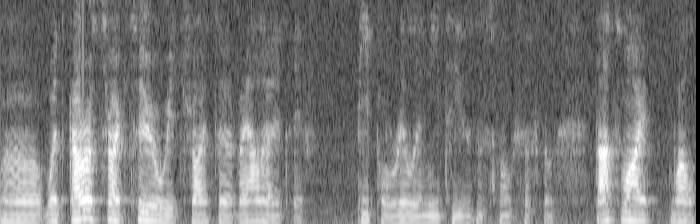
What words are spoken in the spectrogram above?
Uh, with Counter-Strike 2 we try to evaluate if people really need to use the smoke system. That's why, well,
